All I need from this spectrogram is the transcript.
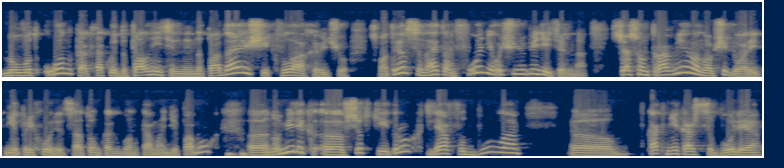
но вот он, как такой дополнительный нападающий к Влаховичу, смотрелся на этом фоне очень убедительно. Сейчас он травмирован, вообще говорить не приходится о том, как бы он команде помог, но Милик все-таки игрок для футбола, как мне кажется, более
